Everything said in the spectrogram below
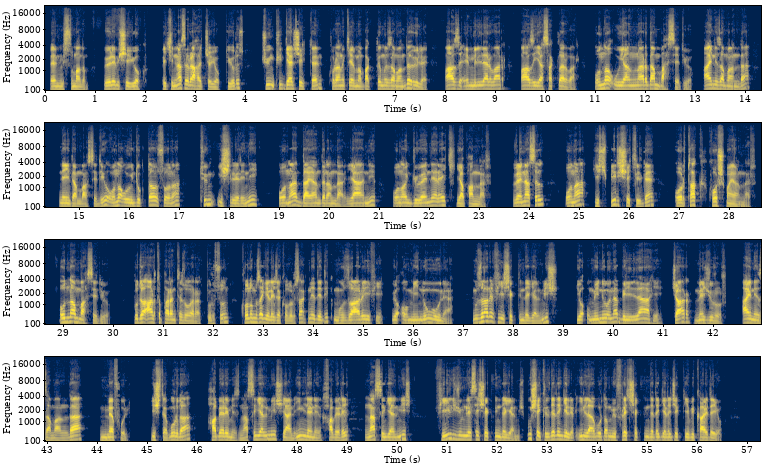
Ben Müslümanım. Böyle bir şey yok. Peki nasıl rahatça yok diyoruz? Çünkü gerçekten Kur'an-ı Kerim'e baktığımız zaman da öyle. Bazı emirler var, bazı yasaklar var. Ona uyanlardan bahsediyor. Aynı zamanda neyden bahsediyor? Ona uyduktan sonra tüm işlerini ona dayandıranlar. Yani ona güvenerek yapanlar. Ve nasıl? Ona hiçbir şekilde ortak koşmayanlar. Ondan bahsediyor. Bu da artı parantez olarak dursun. Konumuza gelecek olursak ne dedik? Muzari fiil. Yu'minune. Muzari fiil şeklinde gelmiş. Yu'minune billahi. Car mecrur. Aynı zamanda meful. İşte burada haberimiz nasıl gelmiş? Yani innenin haberi nasıl gelmiş? Fiil cümlesi şeklinde gelmiş. Bu şekilde de gelir. İlla burada müfret şeklinde de gelecek diye bir kaide yok.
